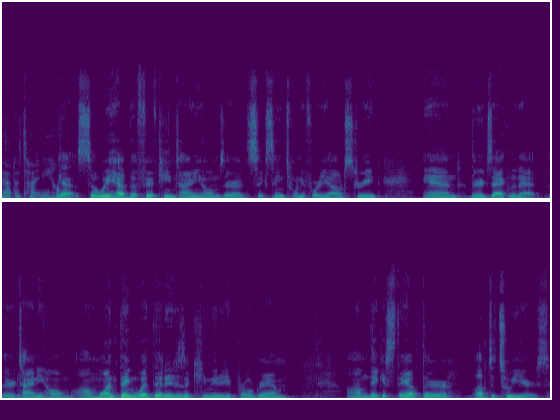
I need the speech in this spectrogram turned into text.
at, a tiny home? Yeah, so we have the 15 tiny homes there at 1624 Yout Street, and they're exactly that. They're a tiny home. Um, one thing with it, it is a community program. Um, they can stay up there up to two years.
